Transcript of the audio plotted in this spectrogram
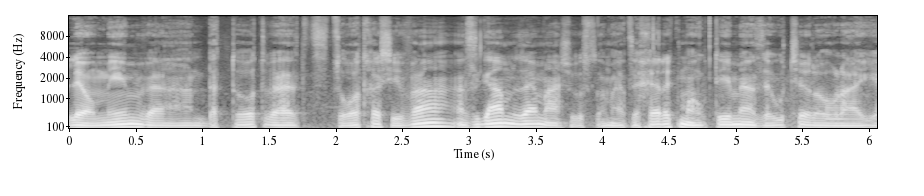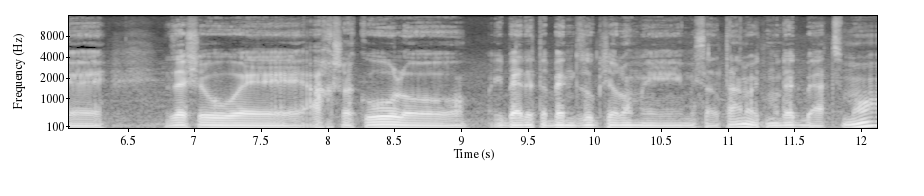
והלאומים והדתות והצורות חשיבה, אז גם זה משהו, זאת אומרת, זה חלק מהותי מהזהות שלו, אולי אה, זה שהוא אה, אח שכול או איבד את הבן זוג שלו מסרטן או התמודד בעצמו.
